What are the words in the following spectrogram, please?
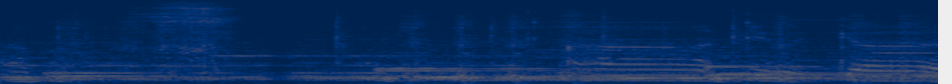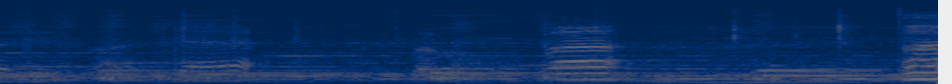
Um, uh, do it good, that. Ba ba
